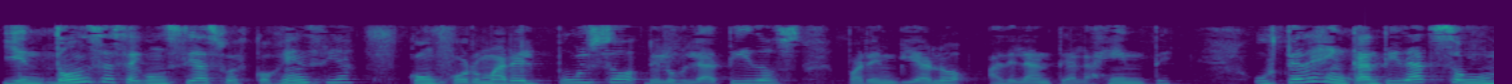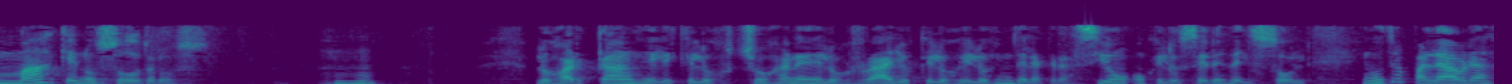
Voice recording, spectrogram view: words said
y entonces, según sea su escogencia, conformar el pulso de los latidos para enviarlo adelante a la gente. Ustedes en cantidad son más que nosotros. Los arcángeles, que los chojanes de los rayos, que los Elohim de la creación o que los seres del sol. En otras palabras,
